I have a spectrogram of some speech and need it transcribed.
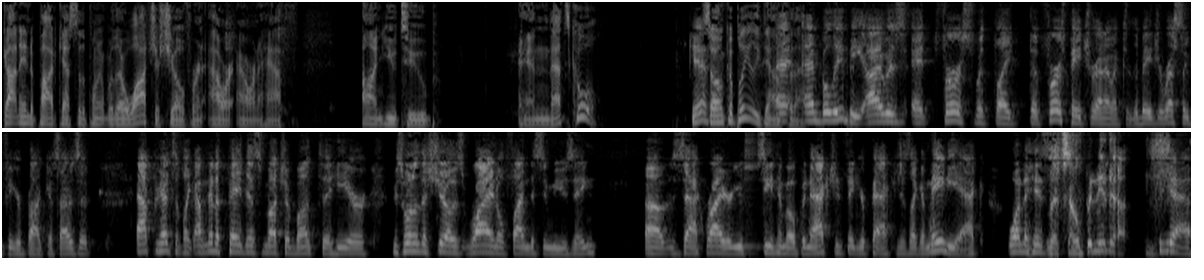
gotten into podcasts to the point where they'll watch a show for an hour hour and a half on youtube and that's cool Yeah. so i'm completely down for that and believe me, I was at first with like the first Patreon I went to, the Major Wrestling Figure Podcast. I was apprehensive, like I'm going to pay this much a month to hear because one of the shows Ryan will find this amusing. uh, Zack Ryder, you've seen him open action figure packages like a maniac. One of his Let's open it up. yeah,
